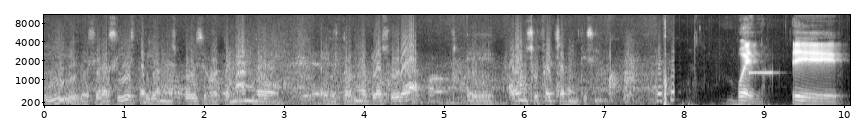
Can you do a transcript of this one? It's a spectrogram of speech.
y de ser así estaríamos pues retomando el torneo clausura eh, con su fecha 25. Bueno, eh,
